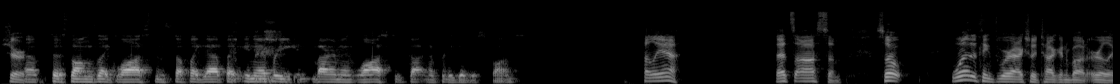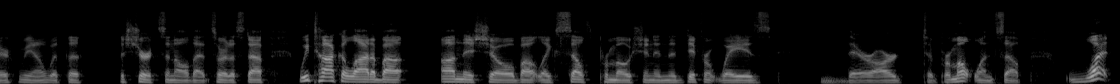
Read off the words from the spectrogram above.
Sure. Um, so songs like Lost and stuff like that. But in every environment, Lost has gotten a pretty good response. Hell yeah. That's awesome. So one of the things we are actually talking about earlier, you know, with the the shirts and all that sort of stuff, we talk a lot about on this show about like self promotion and the different ways there are to promote oneself. What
